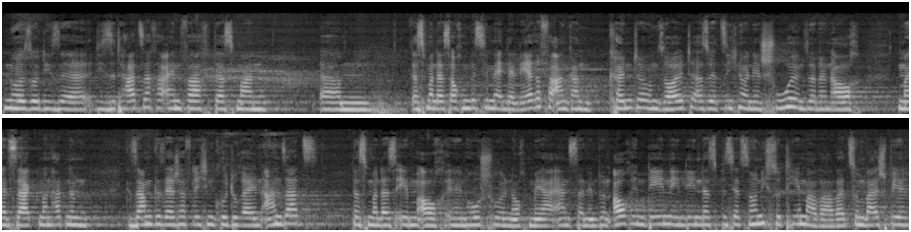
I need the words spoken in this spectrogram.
nur so diese, diese Tatsache einfach, dass man, ähm, dass man das auch ein bisschen mehr in der Lehre verankern könnte und sollte, also jetzt nicht nur in den Schulen, sondern auch, wenn man jetzt sagt, man hat einen gesamtgesellschaftlichen kulturellen Ansatz, dass man das eben auch in den Hochschulen noch mehr ernster nimmt. Und auch in denen, in denen das bis jetzt noch nicht so Thema war, weil zum Beispiel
